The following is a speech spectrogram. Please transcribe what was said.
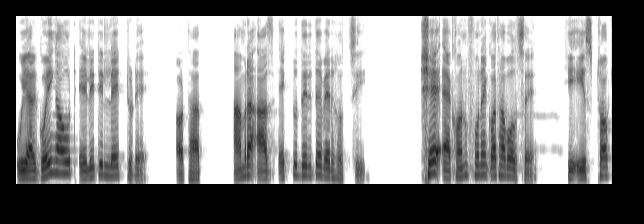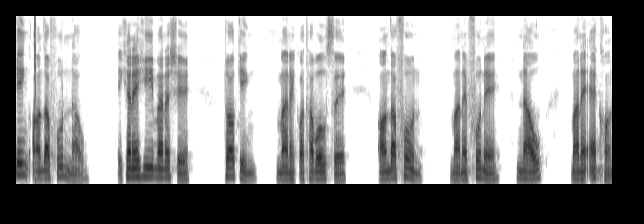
We are going out a little late today অর্থাৎ আমরা আজ একটু দেরিতে বের হচ্ছি। সে এখন ফোনে কথা বলছে। He is talking on the phone now এখানে হি মানে সে টকিং মানে কথা বলছে অন দ্য ফোন মানে ফোনে, নাও মানে এখন।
